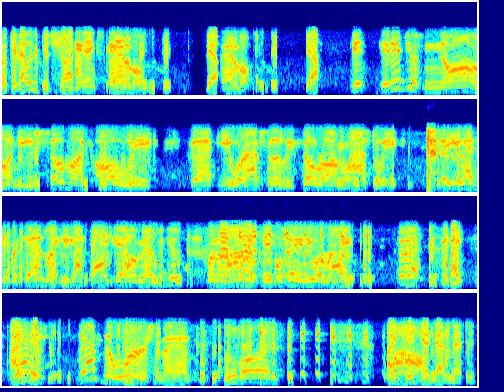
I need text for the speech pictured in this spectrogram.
Okay. That was a good shot. Thanks. Animal. Okay. Yeah. Animal. Yeah. Did did it just gnaw on you so much all week that you were absolutely so wrong last week that you had to pretend like you got back channel messages from anonymous people saying you were right? I I That is that's the worst, man. Move on. I did get that message.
